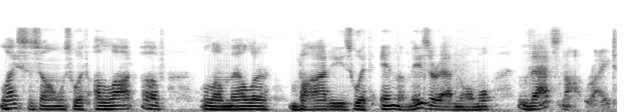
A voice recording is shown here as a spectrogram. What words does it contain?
lysosomes with a lot of lamellar bodies within them. These are abnormal. That's not right.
